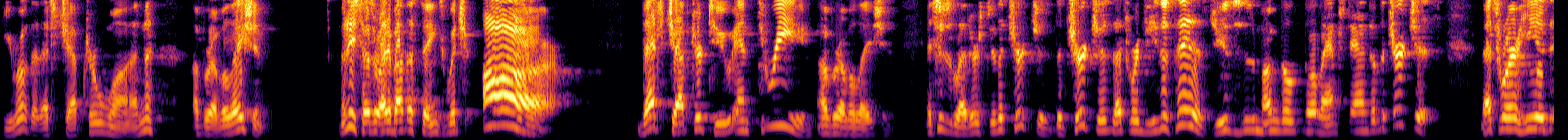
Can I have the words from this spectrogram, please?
He wrote that. That's chapter one of Revelation. Then he says, write about the things which are. That's chapter 2 and 3 of Revelation. It's his letters to the churches. The churches, that's where Jesus is. Jesus is among the, the lampstands of the churches. That's where he is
